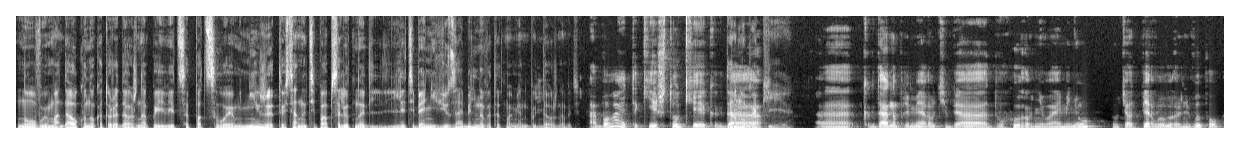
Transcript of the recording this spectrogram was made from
новую модалку, но которая должна появиться под слоем ниже, то есть она типа абсолютно для тебя не юзабельна в этот момент быть должна быть? А бывают такие штуки, когда... Да, ну какие? Э, когда, например, у тебя двухуровневое меню, у тебя вот первый уровень выпал,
